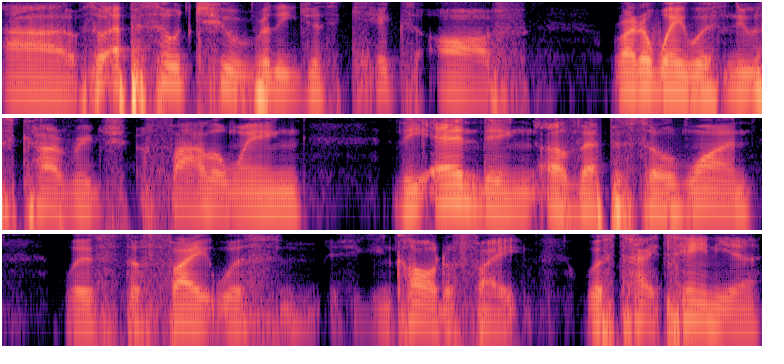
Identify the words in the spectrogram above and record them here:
Uh, so episode 2 really just kicks off right away with news coverage following the ending of episode 1 with the fight with if you can call it a fight with Titania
